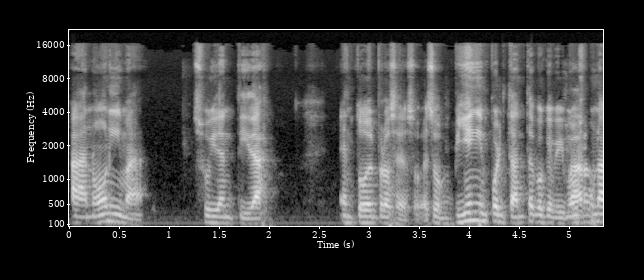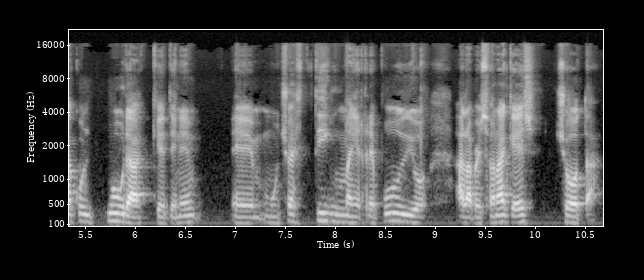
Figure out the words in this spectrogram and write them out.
anónima su identidad en todo el proceso. Eso es bien importante porque vivimos una cultura que tiene eh, mucho estigma y repudio a la persona que es chota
